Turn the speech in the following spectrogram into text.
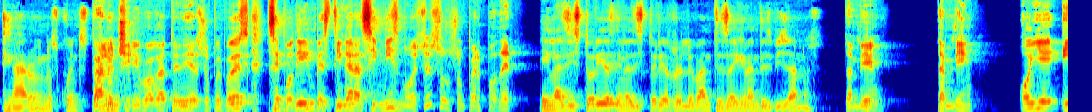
claro, en los cuentos también, Chiriboga tenía superpoderes. Se podía investigar a sí mismo. Eso es un superpoder. en las historias, en las historias relevantes hay grandes villanos. También. También. Oye, y,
